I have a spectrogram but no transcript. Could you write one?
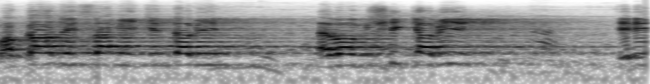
প্রখ্যাত ইসলামী চিন্তাবিদ এবং শিক্ষাবিদ, তিনি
